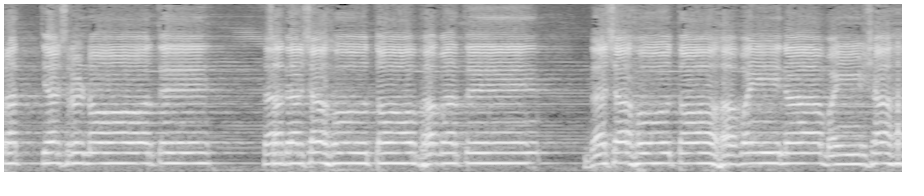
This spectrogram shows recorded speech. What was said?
प्रत्यशृणोत् स दशहूतो भवत् दशहूतो ह वैनामैषः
